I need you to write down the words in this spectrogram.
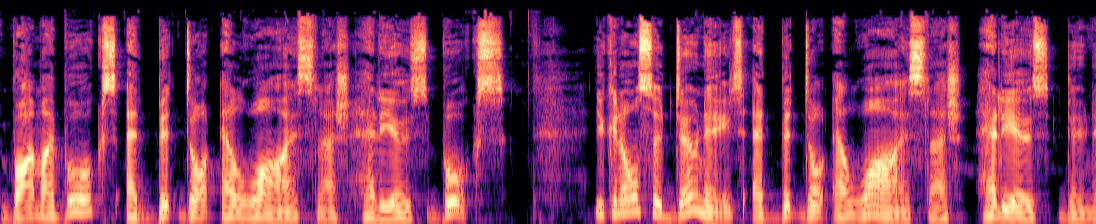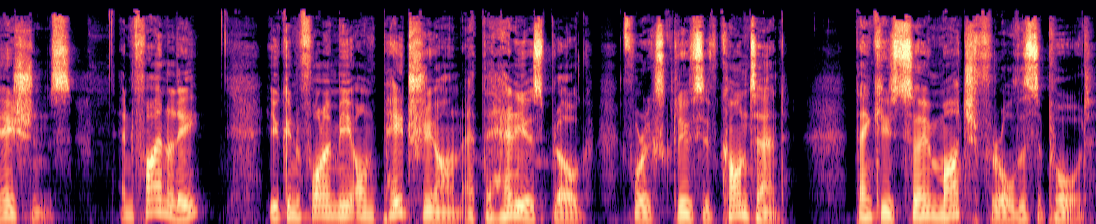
buy my books at bit.ly slash Helios Books. You can also donate at bit.ly slash Helios Donations. And finally, you can follow me on Patreon at the Helios blog for exclusive content. Thank you so much for all the support.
